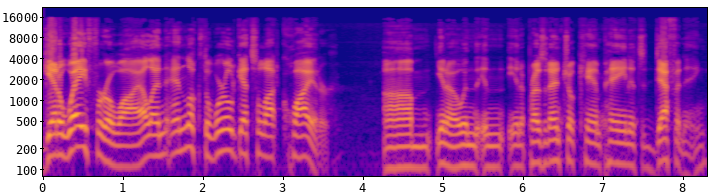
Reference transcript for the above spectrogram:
get away for a while and and look, the world gets a lot quieter. Um, you know, in in in a presidential campaign it's deafening.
